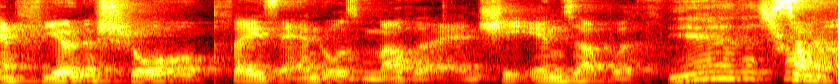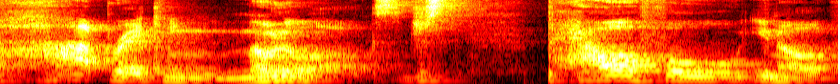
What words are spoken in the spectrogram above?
And Fiona Shaw plays Andor's mother, and she ends up with Yeah, that's some right. heartbreaking monologues, just powerful, you know,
